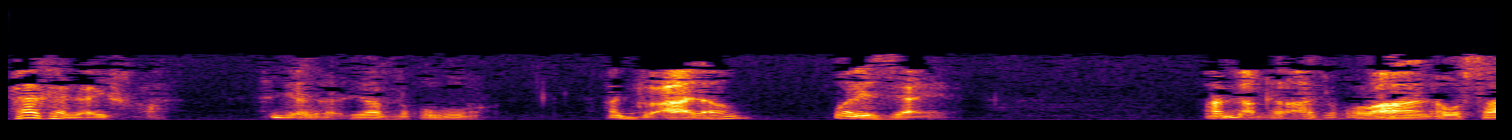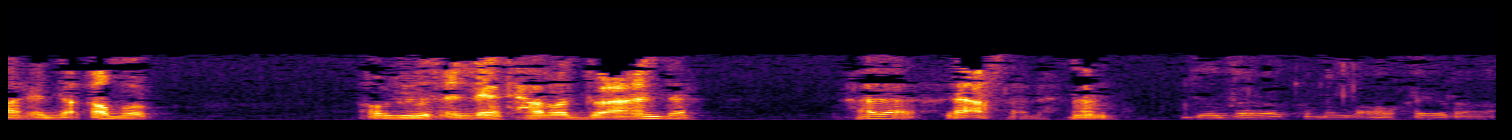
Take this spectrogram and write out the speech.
هكذا يشرع عند زيارة القبور. الدعاء لهم وللزائر. أما قراءة القرآن أو الصلاة عند قبر أو جلوس عنده يتحرى الدعاء عنده هذا لا أصل له. نعم. جزاكم الله خيرا.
